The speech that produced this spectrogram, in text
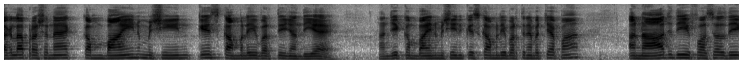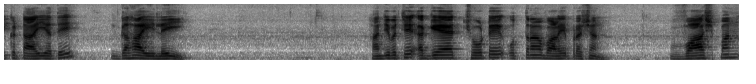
ਅਗਲਾ ਪ੍ਰਸ਼ਨ ਹੈ, ਕੰਬਾਈਨ ਮਸ਼ੀਨ ਕਿਸ ਕੰਮ ਲਈ ਵਰਤੀ ਜਾਂਦੀ ਹੈ? ਹਾਂਜੀ, ਕੰਬਾਈਨ ਮਸ਼ੀਨ ਕਿਸ ਕੰਮ ਲਈ ਵਰਤਦੇ ਹਾਂ ਬੱਚੇ ਆਪਾਂ? ਅਨਾਜ ਦੀ ਫਸਲ ਦੀ ਕਟਾਈ ਅਤੇ ਗਹਾਈ ਲਈ। ਹਾਂਜੀ ਬੱਚੇ, ਅੱਗੇ ਹੈ ਛੋਟੇ ਉੱਤਰਾਂ ਵਾਲੇ ਪ੍ਰਸ਼ਨ। ਵਾਸ਼ਪਨ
